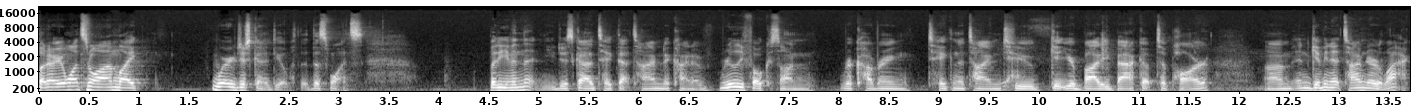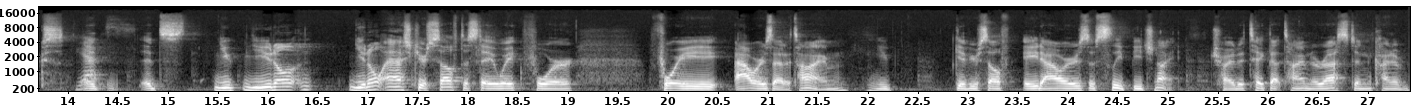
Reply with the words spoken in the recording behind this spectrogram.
But every once in a while, I'm like, we're just going to deal with it this once. But even then, you just got to take that time to kind of really focus on recovering, taking the time yes. to get your body back up to par, um, and giving it time to relax. Yes. It, it's you you don't you don't ask yourself to stay awake for 40 hours at a time. You give yourself eight hours of sleep each night. Try to take that time to rest and kind of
